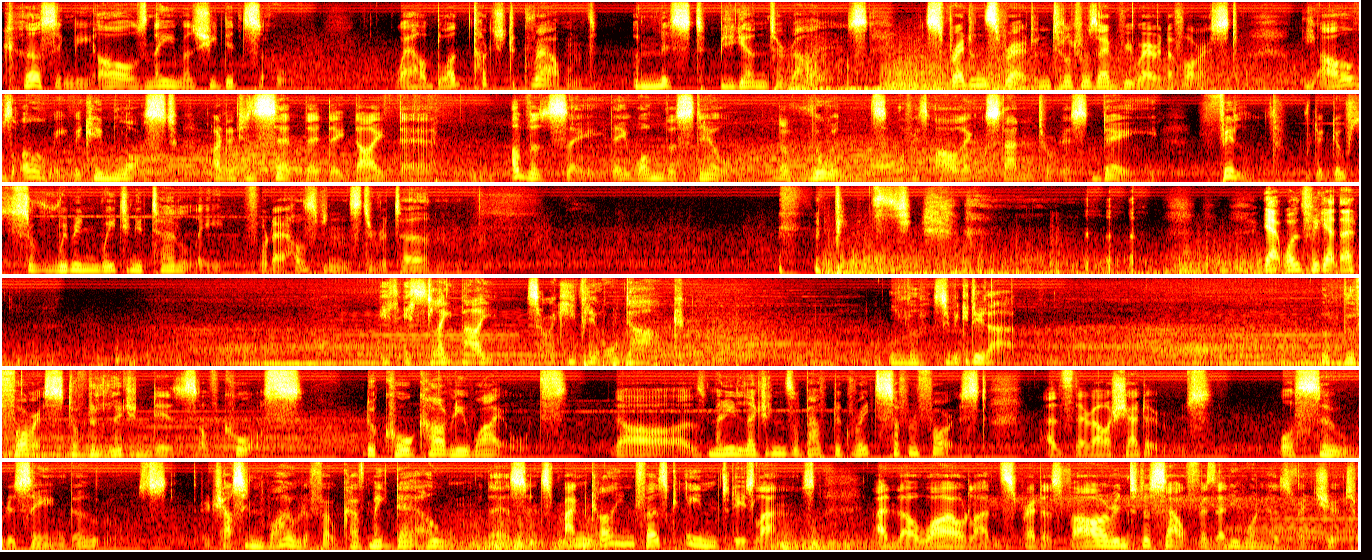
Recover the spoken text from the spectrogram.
cursing the Arl's name as she did so. Where her blood touched the ground, a mist began to rise. It spread and spread until it was everywhere in the forest. The Arl's army became lost, and it is said that they died there. Others say they wander still. The ruins of his Arling stand to this day, filled with the ghosts of women waiting eternally for their husbands to return. yeah, once we get there. It, it's late night, so we're keeping it all dark. So we could do that. The forest of the legend is, of course, the Korcari Wilds. There are as many legends about the Great Southern Forest as there are shadows. Or so the saying goes. The Chasind wilder folk have made their home there since mankind first came to these lands, and the wildlands spread as far into the south as anyone has ventured.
